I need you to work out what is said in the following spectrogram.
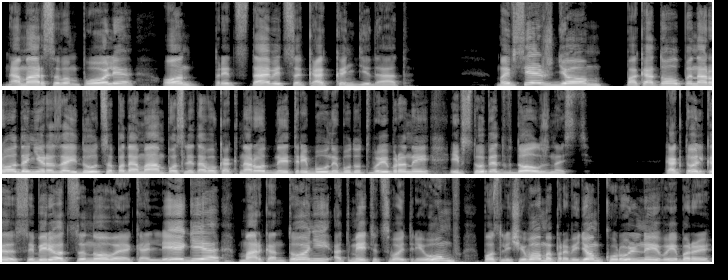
На Марсовом поле он представится как кандидат. Мы все ждем, пока толпы народа не разойдутся по домам после того, как народные трибуны будут выбраны и вступят в должность. Как только соберется новая коллегия, Марк Антоний отметит свой триумф, после чего мы проведем курульные выборы.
